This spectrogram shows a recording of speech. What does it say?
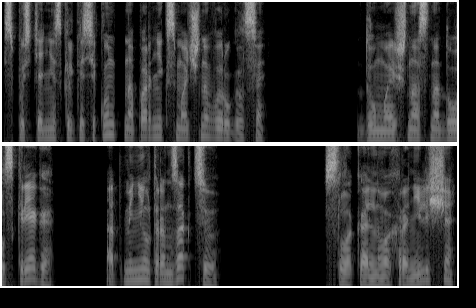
Спустя несколько секунд напарник смачно выругался. «Думаешь, нас надул скряга? Отменил транзакцию?» «С локального хранилища?»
